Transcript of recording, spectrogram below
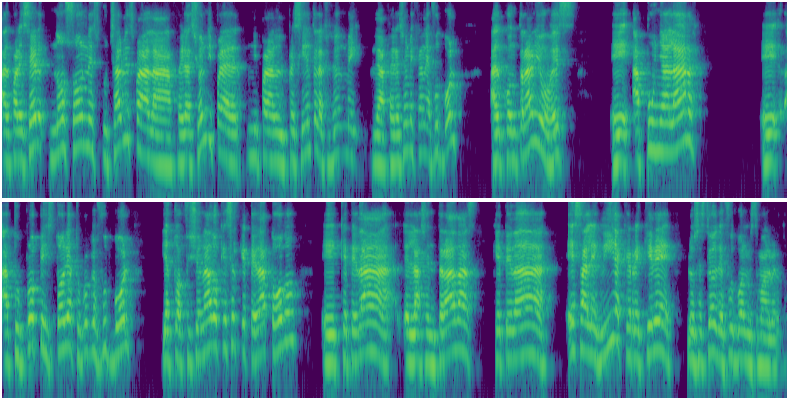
al parecer no son escuchables para la federación ni para, ni para el presidente de la Federación, Mexicana de Fútbol. Al contrario, es eh, apuñalar eh, a tu propia historia, a tu propio fútbol y a tu aficionado, que es el que te da todo, eh, que te da las entradas, que te da esa alegría que requiere los estilos de fútbol, mi estimado Alberto.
